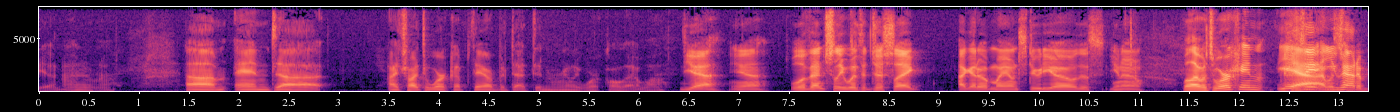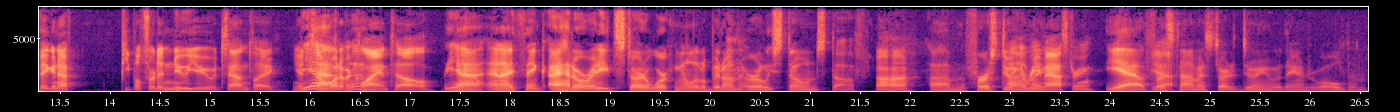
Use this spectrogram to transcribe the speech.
yet i don't know um, and uh, i tried to work up there but that didn't really work all that well Yeah. Yeah. Well, eventually, was it just like I got to open my own studio? This, you know. well i was working. yeah I was, you had a big enough. People sort of knew you. It sounds like you had Yeah, somewhat of a yeah. clientele. Yeah, and I think I had already started working a little bit on the early Stone stuff. Uh huh. Um, the first Doing the time, I- remastering. yeah, the Yeah. first time I started doing it with Andrew Oldham.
